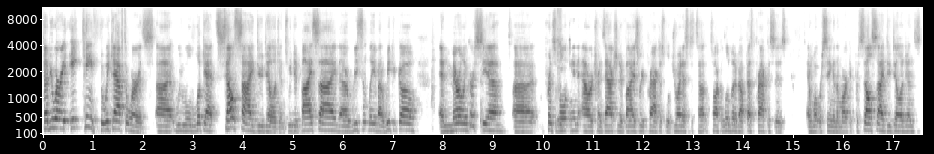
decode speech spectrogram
February 18th, the week afterwards, uh, we will look at sell side due diligence. We did buy side uh, recently, about a week ago, and Marilyn Garcia, uh, principal in our transaction advisory practice, will join us to talk a little bit about best practices and what we're seeing in the market for sell side due diligence.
